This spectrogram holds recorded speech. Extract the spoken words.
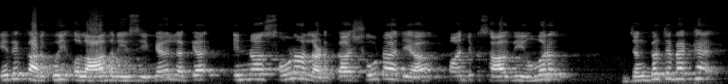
ਇਹਦੇ ਘਰ ਕੋਈ ਔਲਾਦ ਨਹੀਂ ਸੀ। ਕਹਿਣ ਲੱਗਿਆ, ਇੰਨਾ ਸੋਹਣਾ ਲੜਕਾ, ਛੋਟਾ ਜਿਹਾ 5 ਸਾਲ ਦੀ ਉਮਰ, ਜੰਗਲ 'ਚ ਬੈਠਾ ਹੈ।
